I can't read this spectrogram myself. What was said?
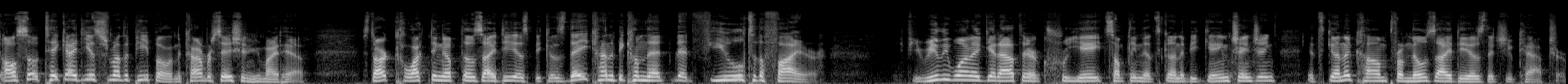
also take ideas from other people in the conversation you might have. Start collecting up those ideas because they kind of become that, that fuel to the fire. If you really want to get out there and create something that's going to be game changing, it's going to come from those ideas that you capture.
